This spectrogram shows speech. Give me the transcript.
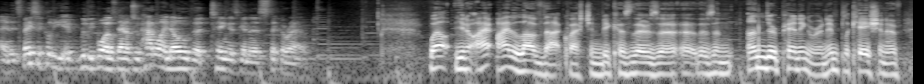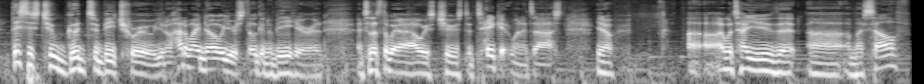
and it's basically, it really boils down to how do I know that Ting is going to stick around? Well, you know, I, I love that question because there's a, a, there's an underpinning or an implication of this is too good to be true. You know, how do I know you're still going to be here? And and so that's the way I always choose to take it when it's asked. You know, I would tell you that uh, myself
